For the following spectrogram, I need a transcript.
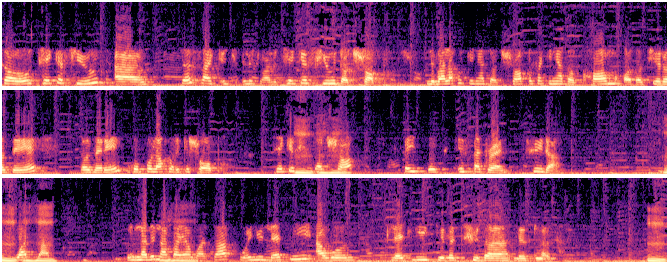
So take a few, um, just like it's eligible, take a few dot shop. Lebala go kenya dot shop, o sa kenya dot com or dot zero there, dot zero, gopola gore ke shop. Take a few dot shop, Facebook, Instagram, Twitter, Mm, WhatsApp. Re na le number ya WhatsApp. When you let me, I will gladly give it to the listeners. Mm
